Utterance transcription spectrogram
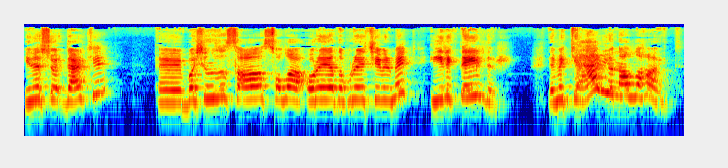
Yine der ki e, başınızı sağa sola oraya da buraya çevirmek iyilik değildir. Demek ki her yön Allah'a ait.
